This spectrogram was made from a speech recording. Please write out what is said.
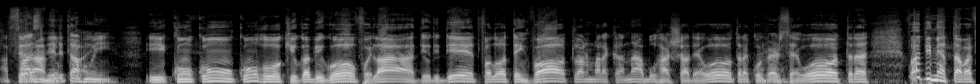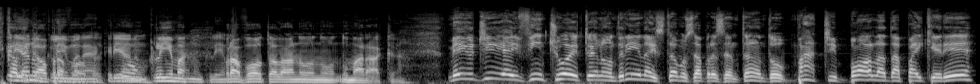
A fase Será, dele tá pai? ruim e com, com, com o Hulk. O Gabigol foi lá, deu de dedo, falou: tem volta lá no Maracanã, a borrachada é outra, a conversa é outra. Vai apimentar, vai ficar Criando legal um pra clima, volta. Né? Criando, um clima Criando um clima pra volta lá no, no, no Maraca. Meio-dia e 28 em Londrina, estamos apresentando o bate-bola da Pai Querer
